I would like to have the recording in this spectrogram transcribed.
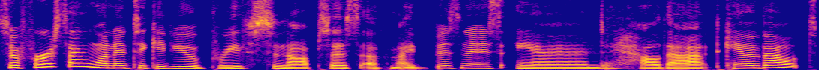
So, first, I wanted to give you a brief synopsis of my business and how that came about.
